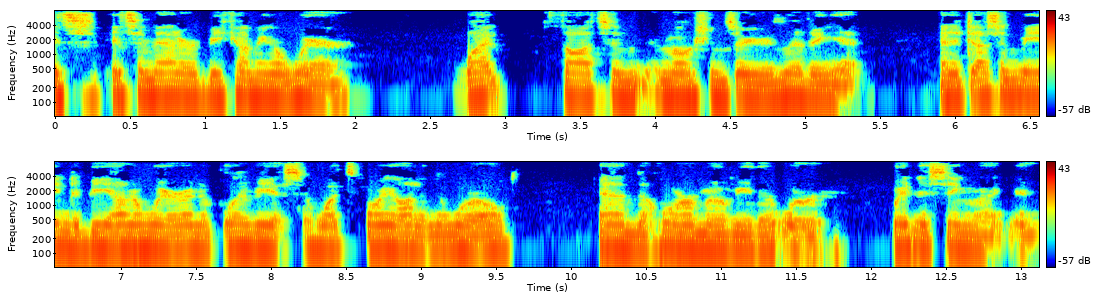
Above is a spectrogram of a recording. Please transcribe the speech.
it's, it's a matter of becoming aware. What thoughts and emotions are you living in? And it doesn't mean to be unaware and oblivious of what's going on in the world and the horror movie that we're witnessing right now.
